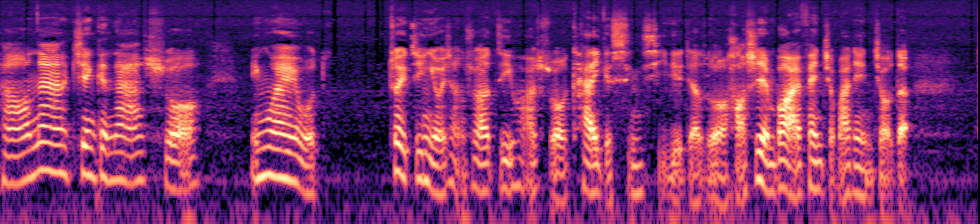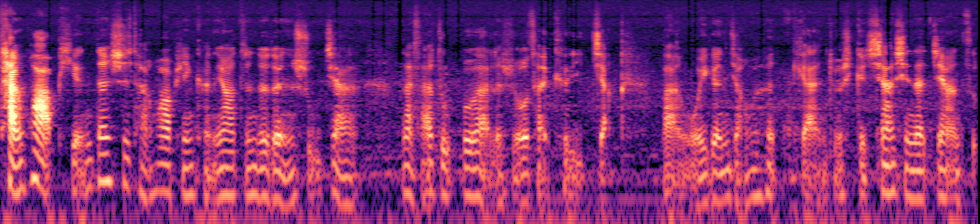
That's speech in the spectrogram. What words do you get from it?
好，那先跟大家说，因为我最近有想说要计划说开一个新系列，叫做好事演播 FM 九八点九的谈话篇，但是谈话篇可能要真的等暑假奶茶主播来的时候才可以讲，不然我一个人讲会很干，就是跟像现在这样子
